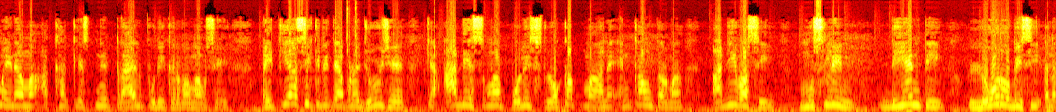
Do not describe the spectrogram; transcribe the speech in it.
મહિનામાં આખા કેસની ટ્રાયલ પૂરી કરવામાં આવશે. ઐતિહાસિક રીતે આપણે જોયું છે કે આ દેશમાં પોલીસ લોકઅપમાં અને એન્કાઉન્ટરમાં આદિવાસી, મુસ્લિમ, ડીએનટી, લોઅર ઓબીસી અને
